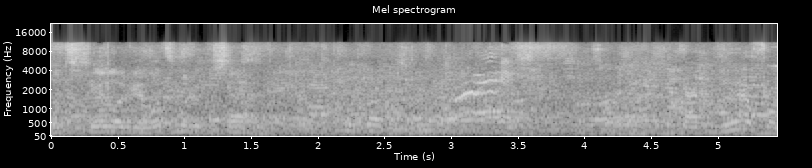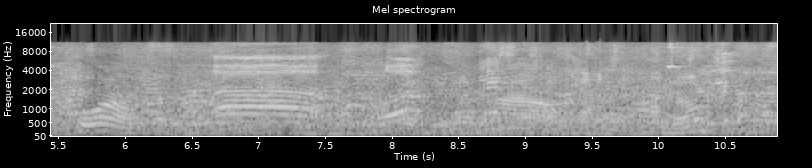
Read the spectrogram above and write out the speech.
Let's say it again. Let's look at the sign. Got beautiful coral. Uh, look. Wow. No?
